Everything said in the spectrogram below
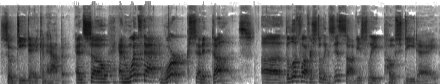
so D Day can happen. And so, and once that works, and it does, uh, the Luftwaffe still exists, obviously, post D Day,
